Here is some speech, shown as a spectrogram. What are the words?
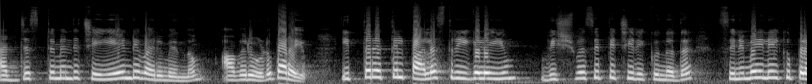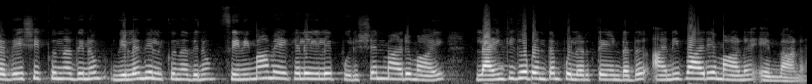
അഡ്ജസ്റ്റ്മെന്റ് ചെയ്യേണ്ടി വരുമെന്നും അവരോട് പറയും. ഇത്തരത്തിൽ പല സ്ത്രീകളെയും വിശ്വസിപ്പിച്ചിരിക്കുന്നത് സിനിമയിലേക്ക് പ്രവേശിക്കുന്നതിനും നിലനിൽക്കുന്നതിനും സിനിമാ മേഖലയിലെ പുരുഷന്മാരുമായി ലൈംഗിക ബന്ധം പുലർത്തേണ്ടത് അനിവാര്യമാണ് എന്നാണ്.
